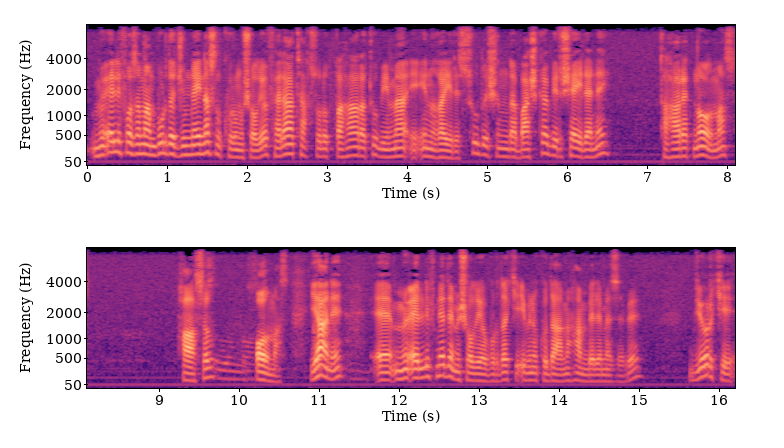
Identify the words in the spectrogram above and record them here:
müellif o zaman burada cümleyi nasıl kurmuş oluyor? Fela tahsulut taharatu bima'in gayri. Su dışında başka bir şeyle ne? Taharet ne olmaz? Hasıl olmaz. Yani e, müellif ne demiş oluyor burada ki İbn Kudame Hanbeli mezhebi? Diyor ki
